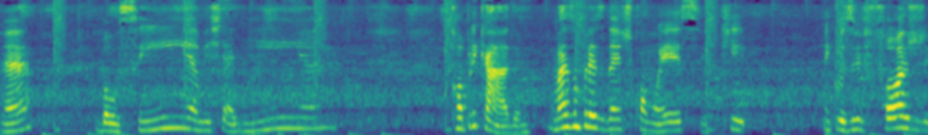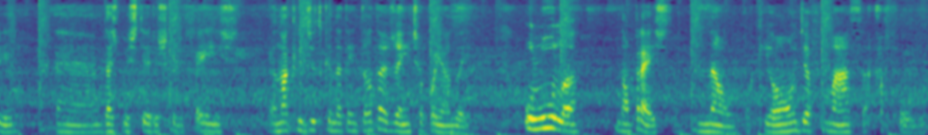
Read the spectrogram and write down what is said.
né? Bolsinha, Michelinha, complicado. Mas um presidente como esse, que inclusive foge é, das besteiras que ele fez, eu não acredito que ainda tem tanta gente apoiando ele. O Lula não presta? Não, porque onde a fumaça, há fogo.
